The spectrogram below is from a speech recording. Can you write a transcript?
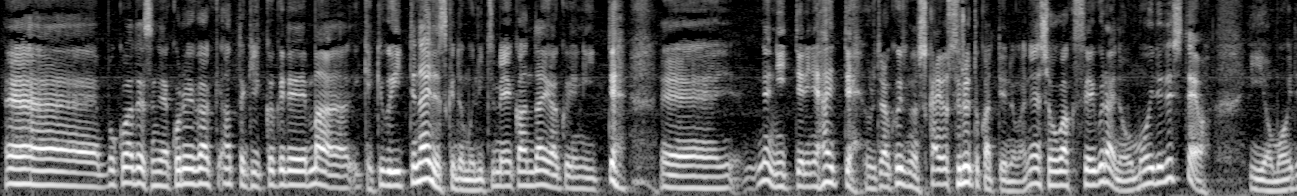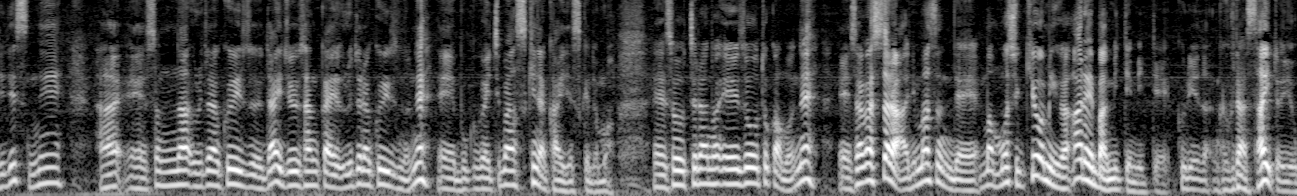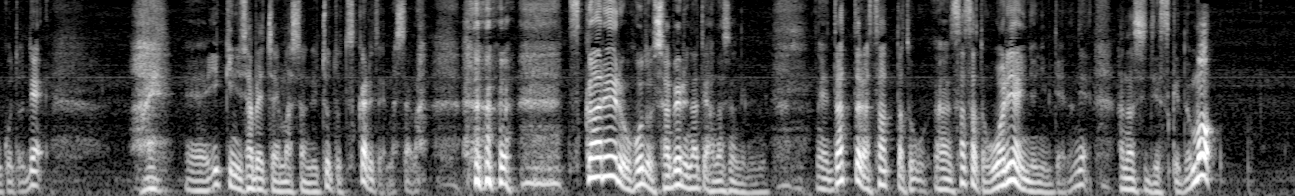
えー、僕はですねこれがあったきっかけでまあ結局行ってないですけども立命館大学に行って、えーね、日テレに入ってウルトラクイズの司会をするとかっていうのがね小学生ぐらいの思い出でしたよいい思い出ですねはい、えー、そんなウルトラクイズ第13回ウルトラクイズのね、え、僕が一番好きな回ですけども、え、そちらの映像とかもね、え、探したらありますんで、まあ、もし興味があれば見てみてくださいということで。はい、えー、一気に喋っちゃいましたんでちょっと疲れちゃいましたが。疲れるほど喋るなって話なんだけどね、えー、だったらさっさとさっさと終わりゃいいのにみたいなね話ですけども。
